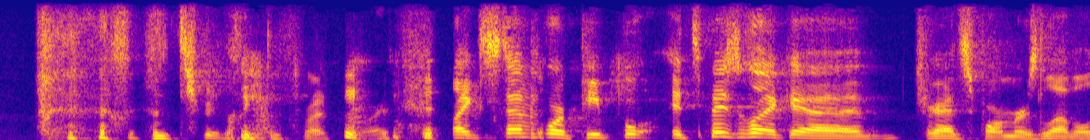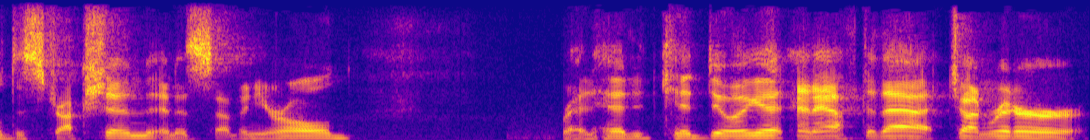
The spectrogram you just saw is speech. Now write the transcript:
through like the front door, like stuff where people. It's basically like a Transformers level destruction and a seven-year-old redheaded kid doing it. And after that, John Ritter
